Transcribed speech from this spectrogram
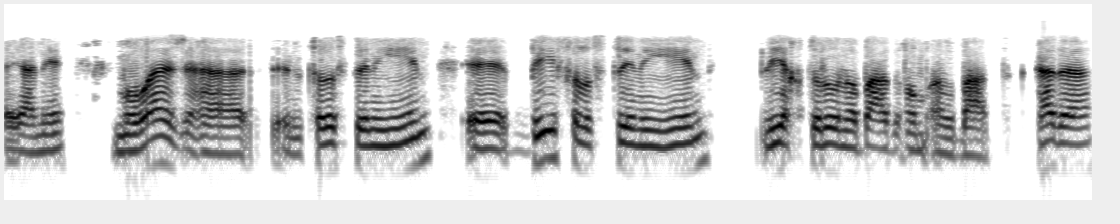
يعني مواجهة الفلسطينيين آه، بفلسطينيين ليقتلون بعضهم البعض هذا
